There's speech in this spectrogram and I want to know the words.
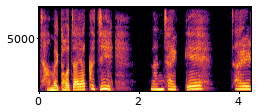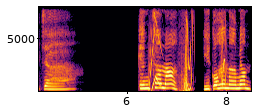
잠을 더 자야 크지. 난 잘게. 잘 자. 괜찮아. 이거 하나면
